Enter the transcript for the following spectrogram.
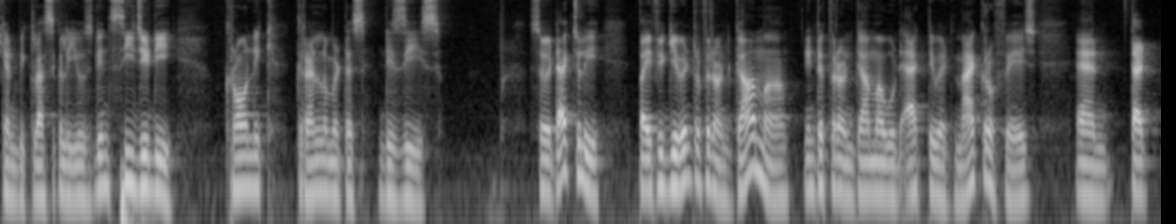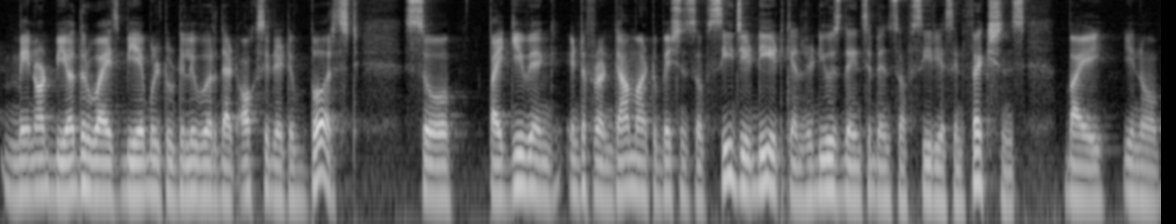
Can be classically used in CGD, chronic granulomatous disease. So it actually, but if you give interferon gamma, interferon gamma would activate macrophage and that may not be otherwise be able to deliver that oxidative burst. So by giving interferon gamma to patients of CGD, it can reduce the incidence of serious infections by, you know,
